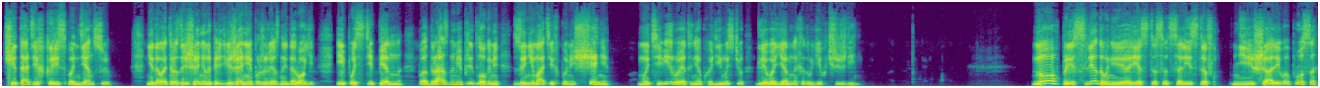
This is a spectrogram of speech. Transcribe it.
читать их корреспонденцию, не давать разрешения на передвижение по железной дороге и постепенно, под разными предлогами, занимать их помещения, мотивируя это необходимостью для военных и других учреждений. Но преследование и аресты социалистов не решали вопроса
